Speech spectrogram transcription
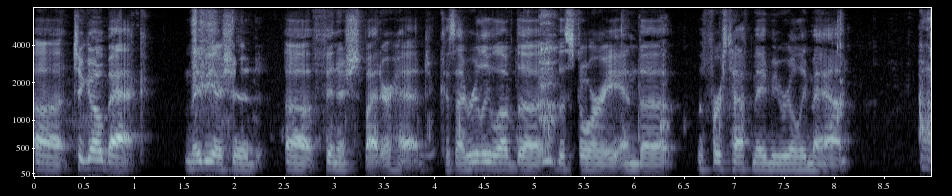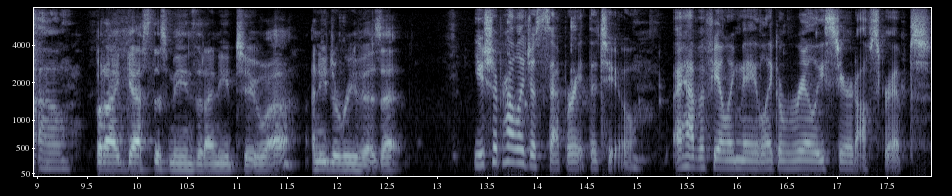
uh, to go back, maybe I should uh, finish Spiderhead because I really love the the story and the the first half made me really mad. Uh oh. But I guess this means that I need to uh, I need to revisit. You should probably just separate the two. I have a feeling they like really steered off script.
